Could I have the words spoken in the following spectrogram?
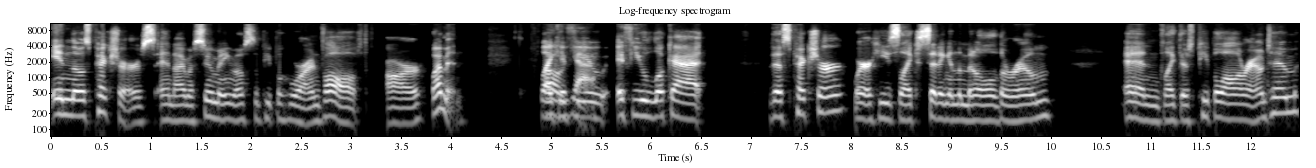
in those pictures, and I'm assuming most of the people who are involved are women. Like Oh, if yeah. you if you look at this picture where he's like sitting in the middle of the room and like there's people all around him,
